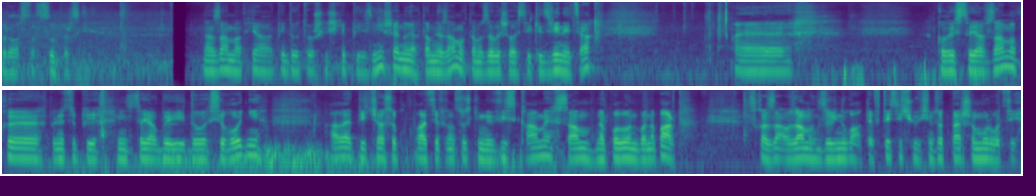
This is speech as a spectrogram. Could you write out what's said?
Просто суперське. На замок я піду трошечки пізніше. Ну як там не замок, там залишилась тільки дзвіниця. Е, коли стояв замок, е, в принципі, він стояв би і до сьогодні. Але під час окупації французькими військами сам Наполеон Бонапарт сказав замок зруйнувати в 1801 році.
